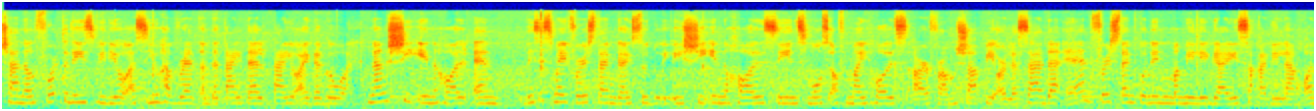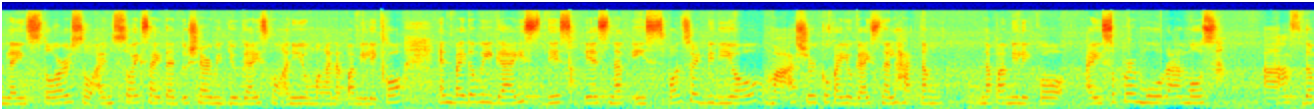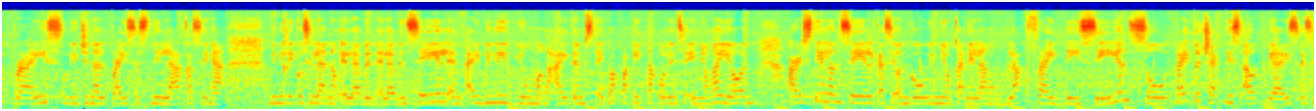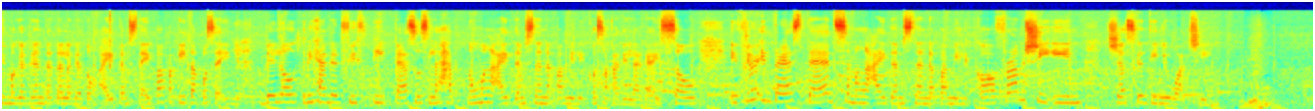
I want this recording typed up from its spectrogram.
channel for today's video. As you have read on the title, tayo ay gagawa ng Shein haul and this is my first time guys to do a Shein haul since most of my hauls are from Shopee or Lazada and first time ko din mamili guys sa kanilang online store. So I'm so excited to share with you guys kung ano yung mga napamili ko. And by the way guys, this is not a sponsored video. Ma-assure ko kayo guys na lahat ng napamili ko ay super mura. Almost half the price, original prices nila kasi nga binili ko sila nung 11-11 sale and I believe yung mga items na ipapakita ko rin sa inyo ngayon are still on sale kasi ongoing yung kanilang Black Friday sale. So try to check this out guys kasi magaganda talaga tong items na ipapakita ko sa inyo. Below 350 pesos lahat ng mga items na napamili ko sa kanila guys. So if you're interested sa mga items na napamili ko from Shein, just continue watching.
